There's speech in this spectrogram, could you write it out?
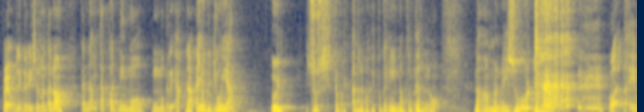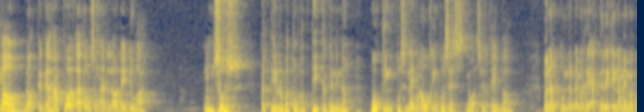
prayer of liberation man tano. Kanang tapad nimo kung mag-react na ayaw video ya. Uy, sus tabian ra ba kito ganina father no? Naaman na isod. Wa ta ibaw, no? Kagahapon atong isang adlaw day duha. Mm, sus, pertira ba tong abdi ka ganina? Walking poses. Nay mga walking poses nga wa sila kay ibaw. Manang kung doon ay mag-react dire kay na may mag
